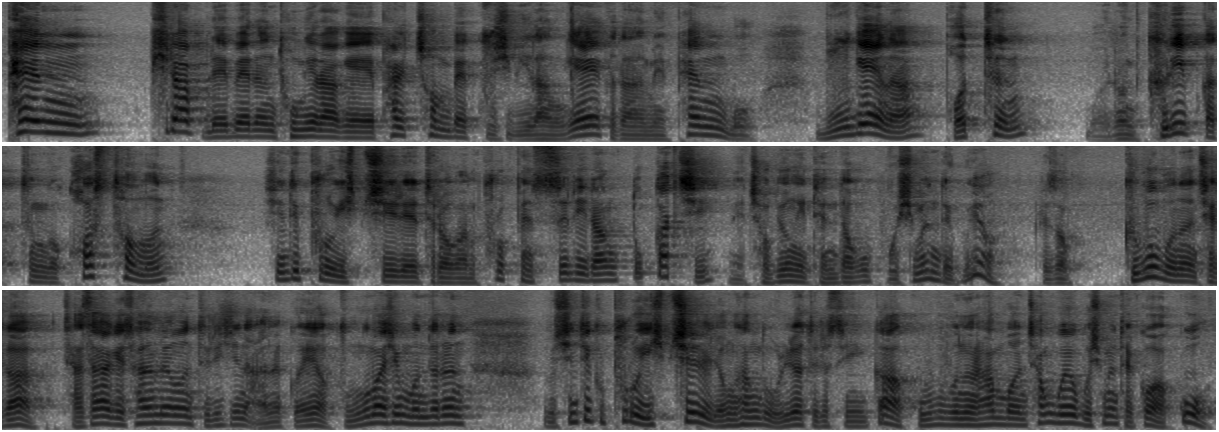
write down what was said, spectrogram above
펜 필압 레벨은 동일하게 8192단계, 그 다음에 펜 뭐 무게나 버튼 뭐 이런 그립 같은 거 커스텀은 신디 프로 27에 들어간 프로펜 3랑 똑같이 네, 적용이 된다고 보시면 되고요. 그래서 그 부분은 제가 자세하게 설명은 드리지는 않을 거예요. 궁금하신 분들은 신티크 프로 27 영상도 올려드렸으니까 그 부분을 한번 참고해 보시면 될 것 같고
